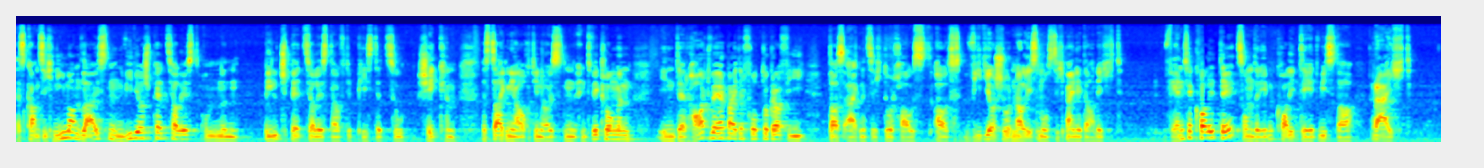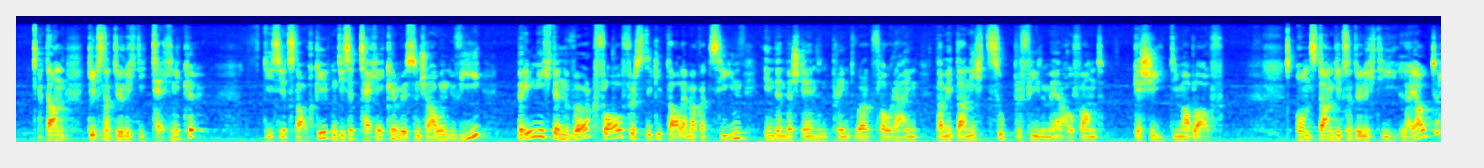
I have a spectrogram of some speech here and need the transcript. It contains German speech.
Es kann sich niemand leisten, einen Videospezialist und einen Bildspezialist auf die Piste zu schicken. Das zeigen ja auch die neuesten Entwicklungen in der Hardware bei der Fotografie. Das eignet sich durchaus als Videojournalismus. Ich meine da nicht Fernsehqualität, sondern eben Qualität, wie es da reicht. Dann gibt es natürlich die Techniker, die es jetzt auch gibt. Und diese Techniker müssen schauen, wie bringe ich den Workflow fürs digitale Magazin in den bestehenden Print-Workflow rein, damit da nicht super viel mehr Aufwand geschieht im Ablauf. Und dann gibt es natürlich die Layouter,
